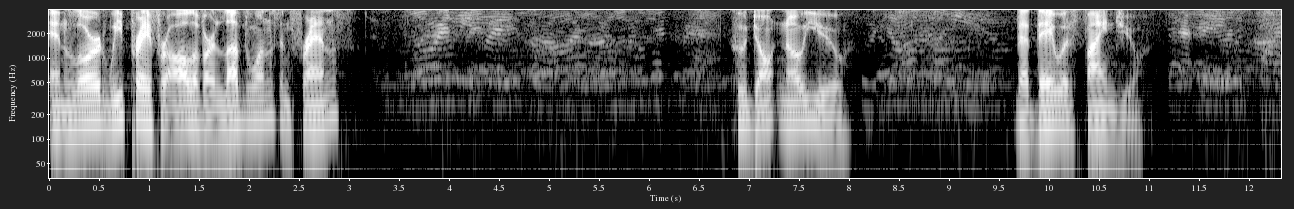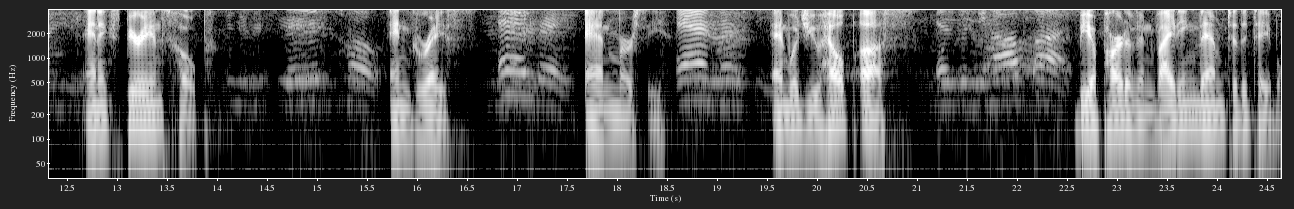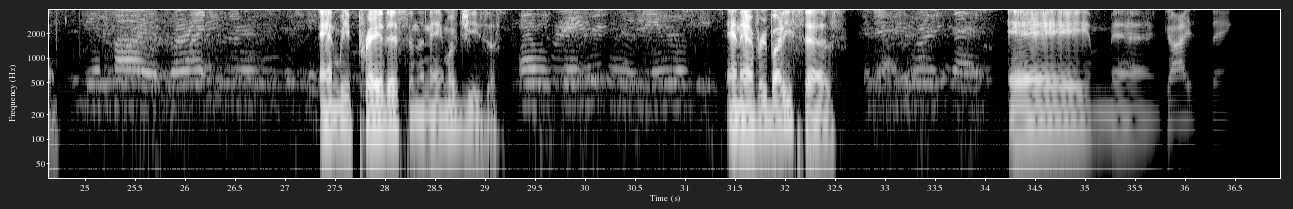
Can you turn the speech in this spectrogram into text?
and Lord, we pray for all of our loved ones and friends who don't know you, that they would find you and experience hope and grace and mercy. And would you help us be a part of inviting them to the table? And we pray this in the name of Jesus. And everybody says, Amen.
